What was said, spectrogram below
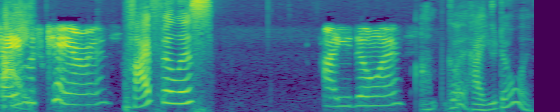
Hey, Hi. Miss Karen. Hi, Phyllis. How you doing? I'm good. How you doing?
